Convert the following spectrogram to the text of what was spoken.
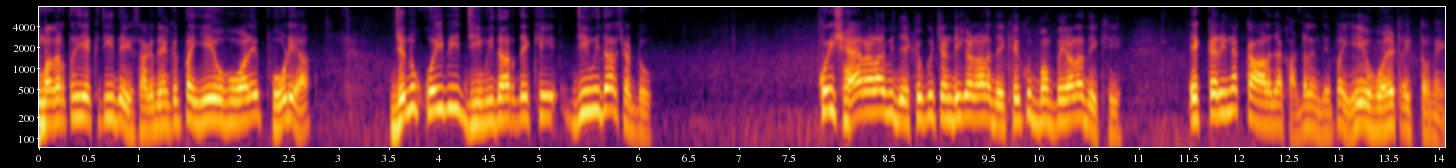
ਮਗਰ ਤੁਸੀਂ ਇੱਕ ਚੀਜ਼ ਦੇਖ ਸਕਦੇ ਆ ਕਿ ਭਾਈ ਇਹ ਉਹ ਵਾਲੇ ਫੋੜ ਆ ਜਿਹਨੂੰ ਕੋਈ ਵੀ ਜ਼ਿਮੀਦਾਰ ਦੇਖੇ ਜ਼ਿਮੀਦਾਰ ਛੱਡੋ। ਕੋਈ ਸ਼ਹਿਰ ਵਾਲਾ ਵੀ ਦੇਖੇ ਕੋਈ ਚੰਡੀਗੜ੍ਹ ਵਾਲਾ ਦੇਖੇ ਕੋਈ ਬੰਬੇ ਵਾਲਾ ਦੇਖੇ। ਇੱਕ ਵਾਰੀ ਨਾ ਕਾਲਜਾ ਕੱਢ ਲੈਂਦੇ ਭਾਈ ਇਹ ਉਹ ਵਾਲੇ ਟਰੈਕਟਰ ਨੇ।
